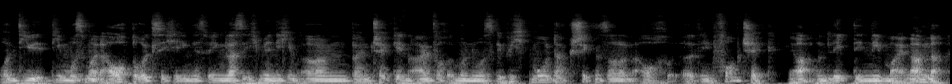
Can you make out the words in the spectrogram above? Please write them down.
Und die, die muss man auch berücksichtigen. Deswegen lasse ich mir nicht ähm, beim Check-in einfach immer nur das Gewicht Montag schicken, sondern auch äh, den Formcheck, ja, und leg den nebeneinander.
